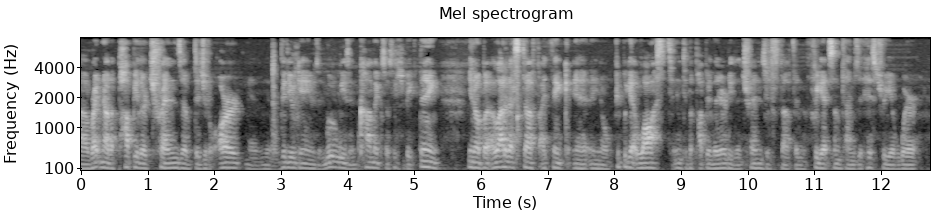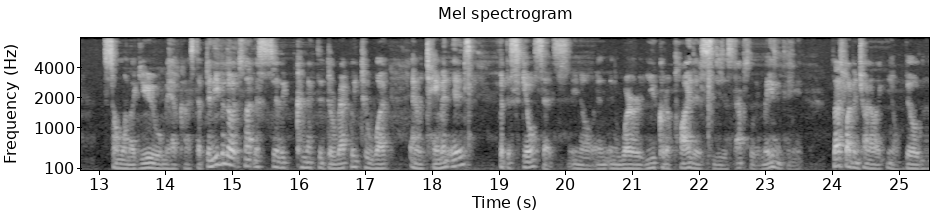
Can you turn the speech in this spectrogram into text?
Uh, right now, the popular trends of digital art and you know video games and movies and comics are such a big thing, you know. But a lot of that stuff, I think, uh, you know, people get lost into the popularity the trends of stuff and forget sometimes the history of where someone like you may have kind of stepped in, even though it's not necessarily connected directly to what entertainment is, but the skill sets, you know, and, and where you could apply this is just absolutely amazing to me. So that's why I've been trying to like, you know, build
